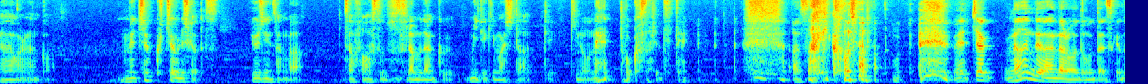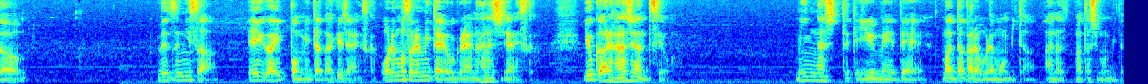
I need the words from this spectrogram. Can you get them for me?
いやだからなんかめちゃくちゃ嬉しかったです。友人さんが「ザ・ファーストスラムダンク見てきました」って昨日ね 投稿されてて。あ最高だなと思って。めっちゃなんでなんだろうと思ったんですけど別にさ映画一本見ただけじゃないですか。俺もそれ見たよぐらいの話じゃないですか。よくある話なんですよ。みんな知ってて有名でまあだから俺も見た。あの私も見た。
